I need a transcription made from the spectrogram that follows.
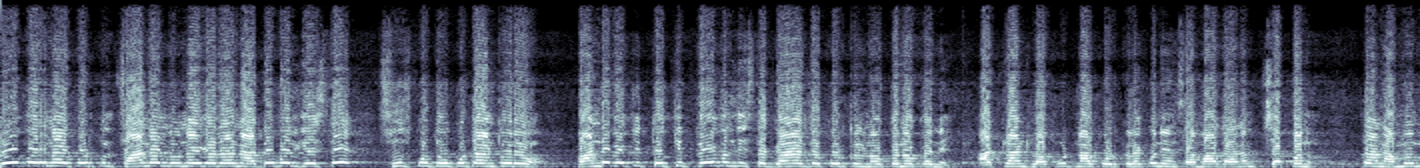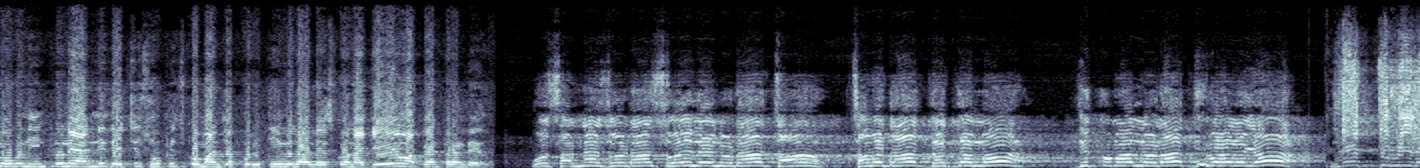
లోపల నా కొడుకులు ఛానళ్ళు ఉన్నాయి కదా అని అడ్డగోలు చేస్తే చూసుకుంటూ ఊకుంటా అంటారు పండబెట్టి తొక్కి పేగులు తీస్తే గాడిద కొడుకులు నొక్కనొక్కని అట్లాంటి లపుట్ నా కొడుకులకు నేను సమాధానం చెప్పను. దాని అమ్మ మొగుని ఇంట్లోనే అన్ని తెచ్చి చూపించుకోమని చెప్పు టీవీలో వేసుకో నాకేం అభ్యంతరం లేదు. ఓ సన్నాసోడా సోయలేనుడా చవట దద్దమ్మ దిక్కుమాలనోడా దివానగా నెత్తి మీద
